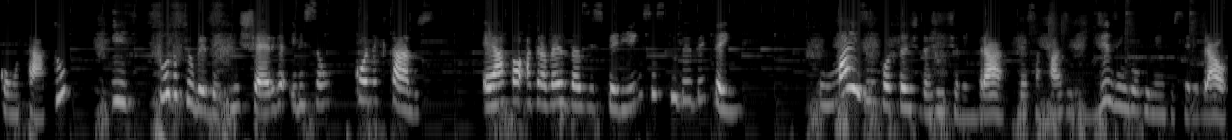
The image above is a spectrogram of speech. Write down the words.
com o tato e tudo que o bebê enxerga, eles são conectados. É através das experiências que o bebê tem. O mais importante da gente lembrar dessa fase de desenvolvimento cerebral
